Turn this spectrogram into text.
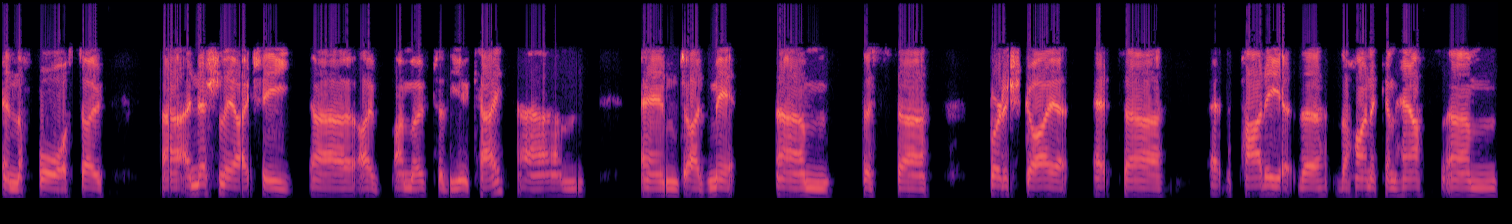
in the four. So uh, initially, I actually uh, I, I, moved to the UK, um, and I'd met um, this uh, British guy at at, uh, at the party at the the Heineken House um,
